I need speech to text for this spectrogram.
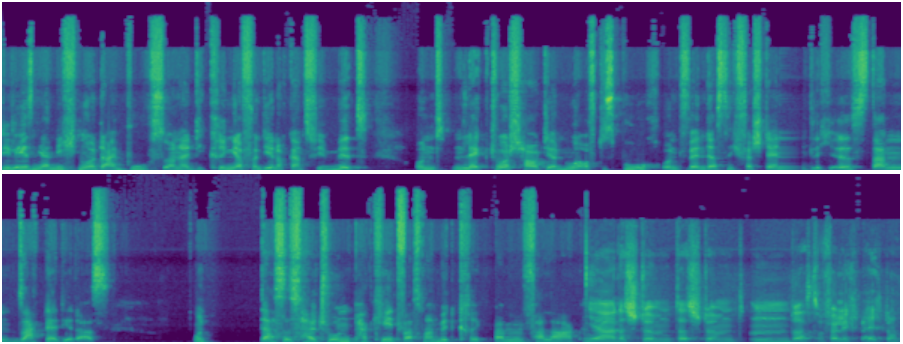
Die lesen ja nicht nur dein Buch, sondern die kriegen ja von dir noch ganz viel mit. Und ein Lektor schaut ja nur auf das Buch. Und wenn das nicht verständlich ist, dann sagt er dir das. Und das ist halt schon ein Paket, was man mitkriegt beim Verlag. Ja, das stimmt, das stimmt. Mm, du hast völlig recht. Und,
